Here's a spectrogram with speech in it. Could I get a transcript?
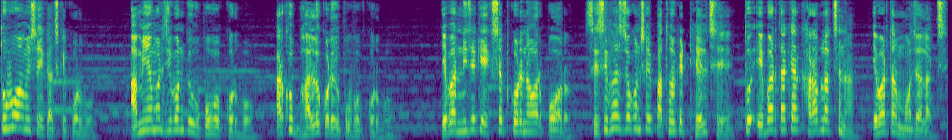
তবুও আমি সেই কাজকে করব। আমি আমার জীবনকে উপভোগ করব, আর খুব ভালো করে উপভোগ করব। এবার নিজেকে অ্যাকসেপ্ট করে নেওয়ার পর সিসিভাস যখন সেই পাথরকে ঠেলছে, তো এবার তাকে আর খারাপ লাগছে না, এবার তার মজা লাগছে।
